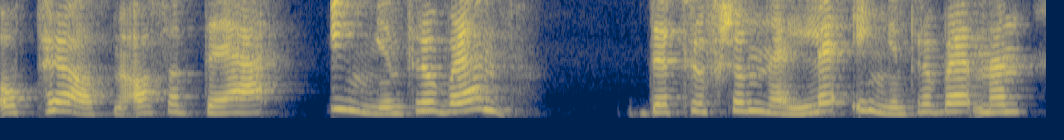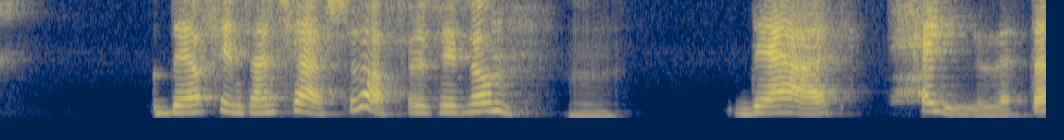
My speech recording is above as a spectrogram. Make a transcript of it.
Å prate med Altså, det er ingen problem. Det profesjonelle, ingen problem. Men det å finne seg en kjæreste, da, for å si det sånn, Mm. det er et helvete.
